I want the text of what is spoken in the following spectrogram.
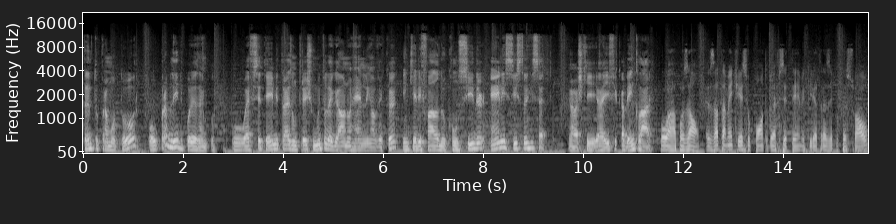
tanto para motor ou para bleed, por exemplo. O FCTM traz um trecho muito legal no Handling of ECAN, em que ele fala do Consider Any System Reset. Eu acho que aí fica bem claro. Boa, Raposão. Exatamente esse é o ponto do FCTM que eu queria trazer para o pessoal.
